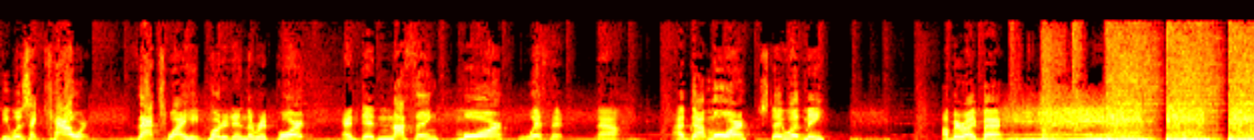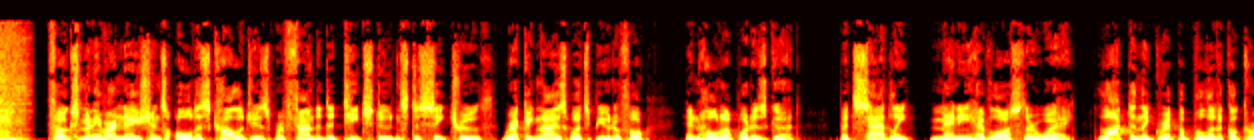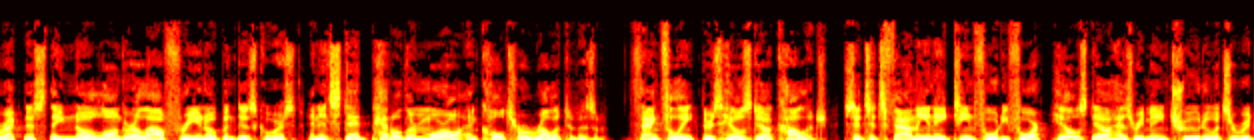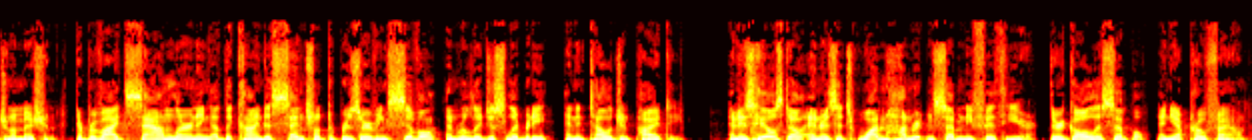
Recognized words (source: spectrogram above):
He was a coward. That's why he put it in the report and did nothing more with it. Now, I've got more. Stay with me. I'll be right back. Folks, many of our nation's oldest colleges were founded to teach students to seek truth, recognize what's beautiful, and hold up what is good. But sadly, many have lost their way. Locked in the grip of political correctness, they no longer allow free and open discourse and instead peddle their moral and cultural relativism. Thankfully, there's Hillsdale College. Since its founding in 1844, Hillsdale has remained true to its original mission to provide sound learning of the kind essential to preserving civil and religious liberty and intelligent piety. And as Hillsdale enters its 175th year, their goal is simple and yet profound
